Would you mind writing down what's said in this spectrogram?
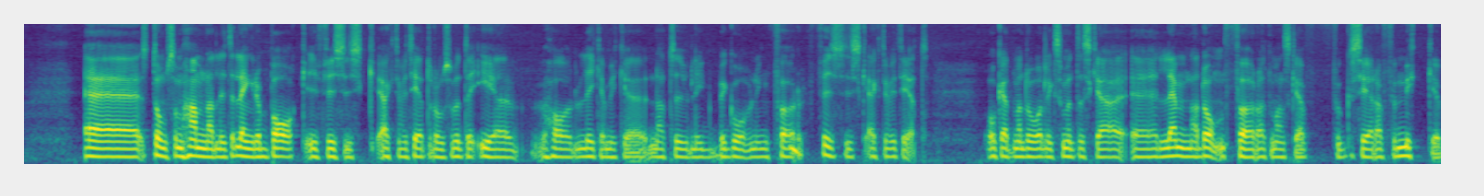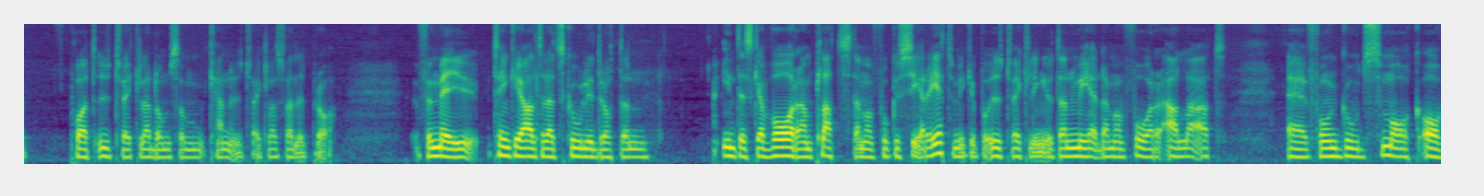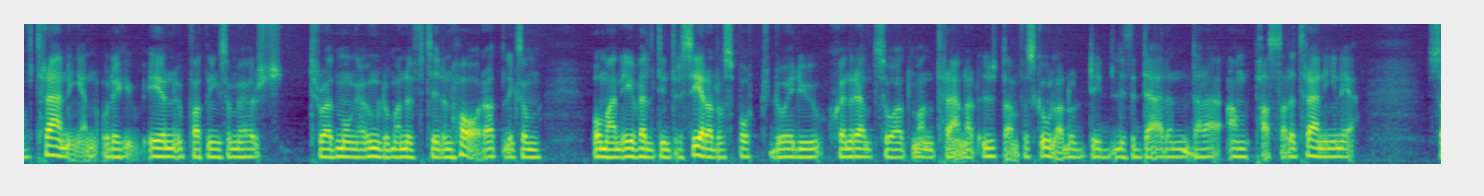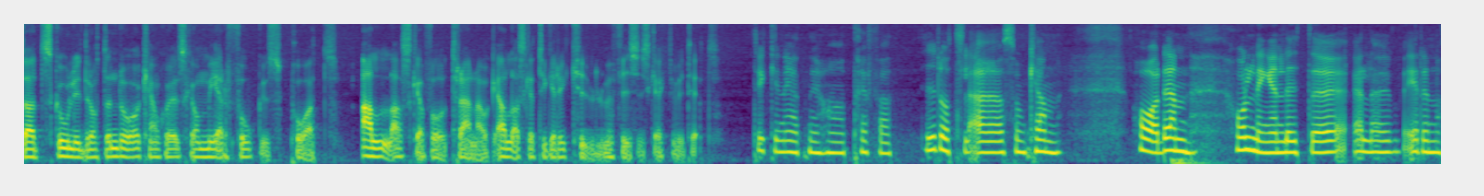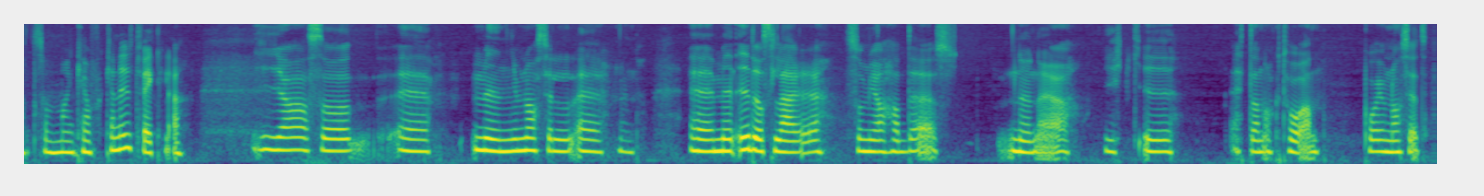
eh, de som hamnar lite längre bak i fysisk aktivitet och de som inte är, har lika mycket naturlig begåvning för fysisk aktivitet. Och att man då liksom inte ska eh, lämna dem för att man ska fokusera för mycket på att utveckla de som kan utvecklas väldigt bra. För mig tänker jag alltid att skolidrotten inte ska vara en plats där man fokuserar jättemycket på utveckling utan mer där man får alla att eh, få en god smak av träningen. Och det är en uppfattning som jag tror att många ungdomar nu för tiden har, att liksom om man är väldigt intresserad av sport, då är det ju generellt så att man tränar utanför skolan och det är lite där den där anpassade träningen är. Så att skolidrotten då kanske ska ha mer fokus på att alla ska få träna och alla ska tycka det är kul med fysisk aktivitet. Tycker ni att ni har träffat idrottslärare som kan ha den hållningen lite, eller är det något som man kanske kan utveckla? Ja, alltså eh, min gymnasie... Eh, min, Eh, min idrottslärare som jag hade nu när jag gick i ettan och tvåan på gymnasiet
